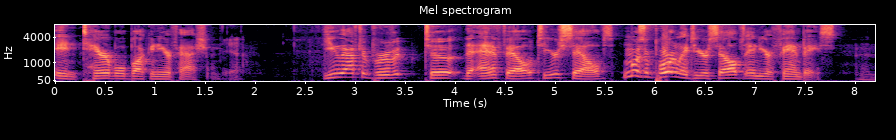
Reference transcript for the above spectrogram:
in terrible Buccaneer fashion. Yeah. You have to prove it to the NFL, to yourselves, most importantly to yourselves and your fan base. Mm-hmm.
